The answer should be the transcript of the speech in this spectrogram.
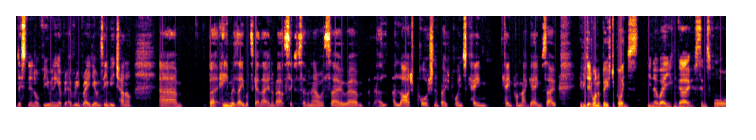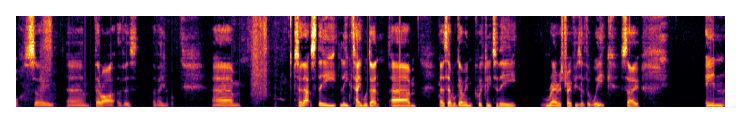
listening or viewing every every radio and TV channel. Um, but he was able to get that in about six or seven hours. So um, a, a, large portion of those points came came from that game. So if you did want to boost your points, you know where you can go. Sims 4. So um, there are others available. Um, so that's the league table done. As I said, we'll go in quickly to the rarest trophies of the week. So in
